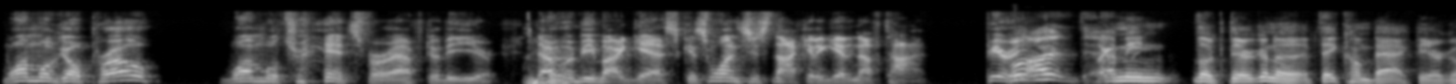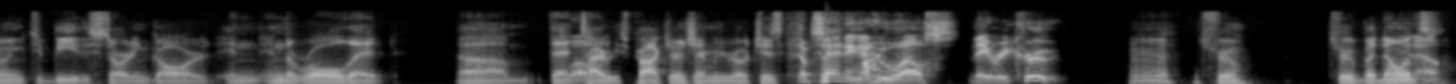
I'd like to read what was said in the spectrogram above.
one will go pro, one will transfer after the year. That would be my guess because one's just not going to get enough time. Period. Well, I, like, I mean, look, they're gonna if they come back, they are going to be the starting guard in in the role that um that well, Tyrese Proctor and Jeremy Roach is. Depending so, on who else they recruit. Yeah, true, true, but no you one's. Know?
